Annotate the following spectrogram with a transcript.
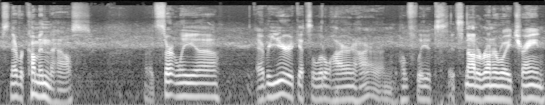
it's never come in the house. It's certainly uh, every year it gets a little higher and higher, and hopefully it's it's not a runaway train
